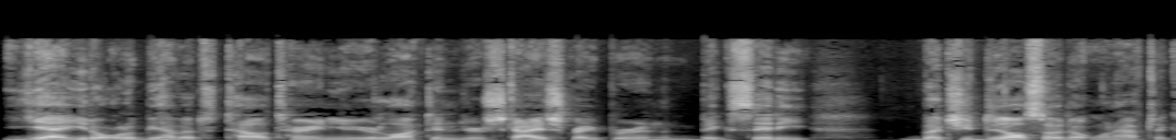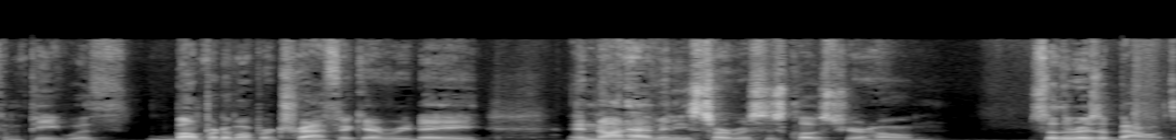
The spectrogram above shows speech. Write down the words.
yeah, you don't want to be have a totalitarian. You're locked in your skyscraper in the big city, but you also don't want to have to compete with bumper to bumper traffic every day and not have any services close to your home. So there is a balance.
